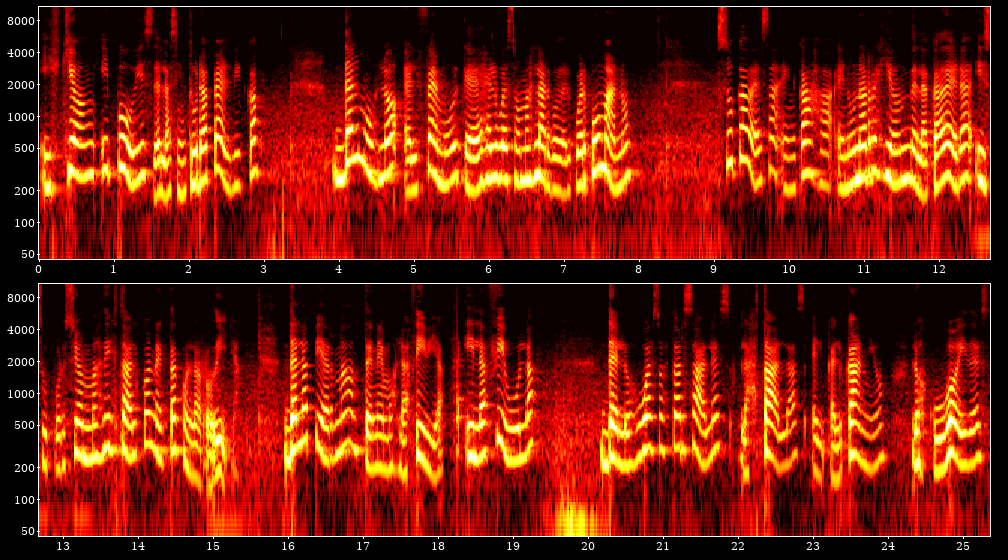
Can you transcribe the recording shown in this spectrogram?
isquión y pubis de la cintura pélvica, del muslo el fémur, que es el hueso más largo del cuerpo humano, su cabeza encaja en una región de la cadera y su porción más distal conecta con la rodilla. De la pierna tenemos la tibia y la fíbula, de los huesos tarsales, las talas, el calcáneo, los cuboides,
